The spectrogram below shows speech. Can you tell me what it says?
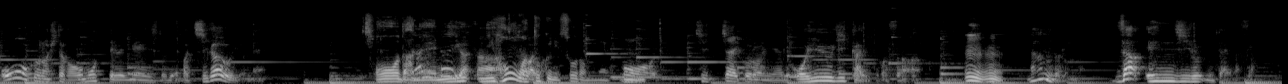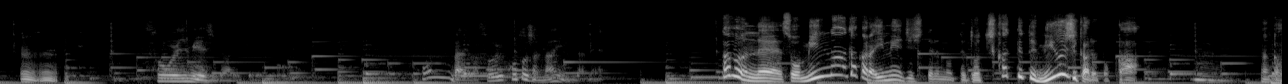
多くの人が思ってるイメージとやっぱ違うよね。そうだね。日本は特にそうだもんね。もうちっちゃい頃にやるお遊戯会とかさうんうんなんだろうなザ演じるみたいなさうんうん。そういうイメージがあるけれど本来はそういうことじゃないんだね。多分ねそうみんなだからイメージしてるのってどっちかっていうとミュージカルとかうんなんか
